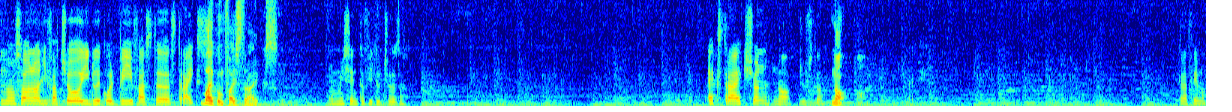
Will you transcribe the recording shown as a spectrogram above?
Non so, no, gli faccio i due colpi fast strikes. Vai con five strikes. Non mi sento fiduciosa. Extra action? No, giusto. No, Che la firmo.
